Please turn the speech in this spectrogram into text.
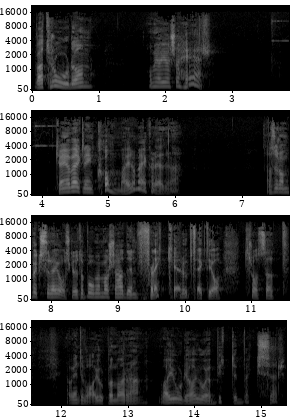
Vad tror de om jag gör så här? Kan jag verkligen komma i de här kläderna? Alltså de byxorna jag skulle ta på mig i morse hade en fläck här upptäckte jag. Trots att jag vet inte vad jag gjort på morgonen. Vad gjorde jag? Jo, jag bytte byxor.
